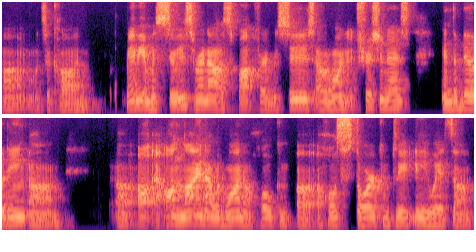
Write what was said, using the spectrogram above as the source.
um, what's it called? Maybe a masseuse. Rent out a spot for a masseuse. I would want a nutritionist in the building. Um, uh, online, I would want a whole uh, a whole store completely with um,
